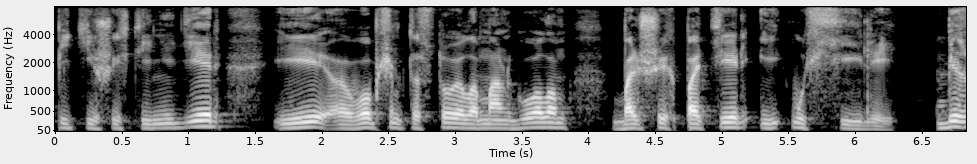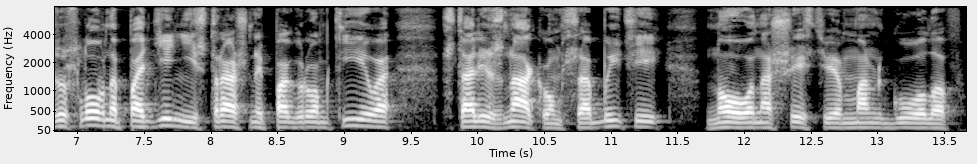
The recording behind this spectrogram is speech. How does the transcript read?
5-6 недель и, в общем-то, стоила монголам больших потерь и усилий. Безусловно, падение и страшный погром Киева стали знаковым событий нового нашествия монголов, а,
